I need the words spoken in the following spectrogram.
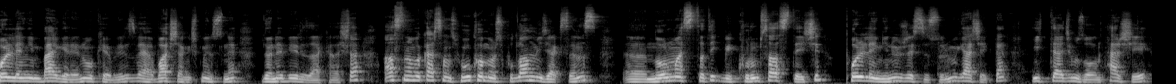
Polyleng'in belgelerini okuyabiliriz veya başlangıç menüsüne dönebiliriz arkadaşlar. Aslına bakarsanız WooCommerce kullanmayacaksanız e, normal statik bir kurumsal site için Polyleng'in ücretsiz sürümü gerçekten ihtiyacımız olan her şeyi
